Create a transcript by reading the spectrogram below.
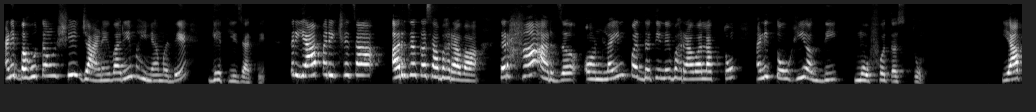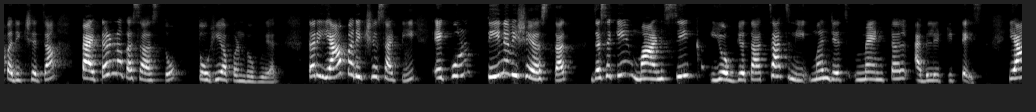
आणि बहुतांशी जानेवारी महिन्यामध्ये घेतली जाते. तर या परीक्षेचा अर्ज कसा भरावा? तर हा अर्ज ऑनलाईन पद्धतीने भरावा लागतो आणि तोही अगदी मोफत असतो. या परीक्षेचा पॅटर्न कसा असतो तोही आपण बघूयात. तर या परीक्षेसाठी एकूण तीन विषय असतात. जसे की मानसिक योग्यता चाचणी म्हणजेच मेंटल ॲबिलिटी टेस्ट या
